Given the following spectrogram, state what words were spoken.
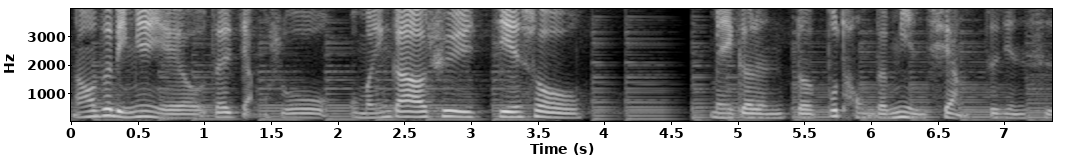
然后这里面也有在讲说，我们应该要去接受每个人的不同的面相这件事。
